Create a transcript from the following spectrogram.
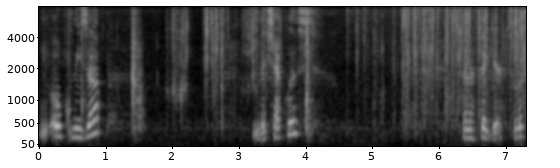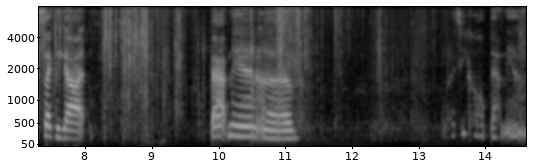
You open these up. You get a checklist. And a figure. So it looks like we got Batman of... What is he called? Batman?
